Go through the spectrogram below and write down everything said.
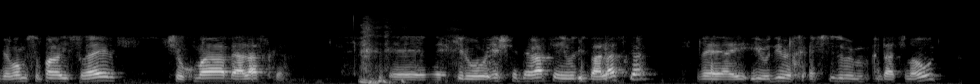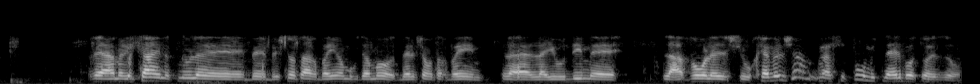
ובו מסופר על ישראל שהוקמה באלסקה. אה, כאילו, יש פדרציה יהודית באלסקה, ויהודים הפסידו במלחמת העצמאות, והאמריקאים נתנו בשנות ה-40 המוקדמות, ב-1940, ליהודים אה, לעבור לאיזשהו חבל שם, והסיפור מתנהל באותו אזור.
